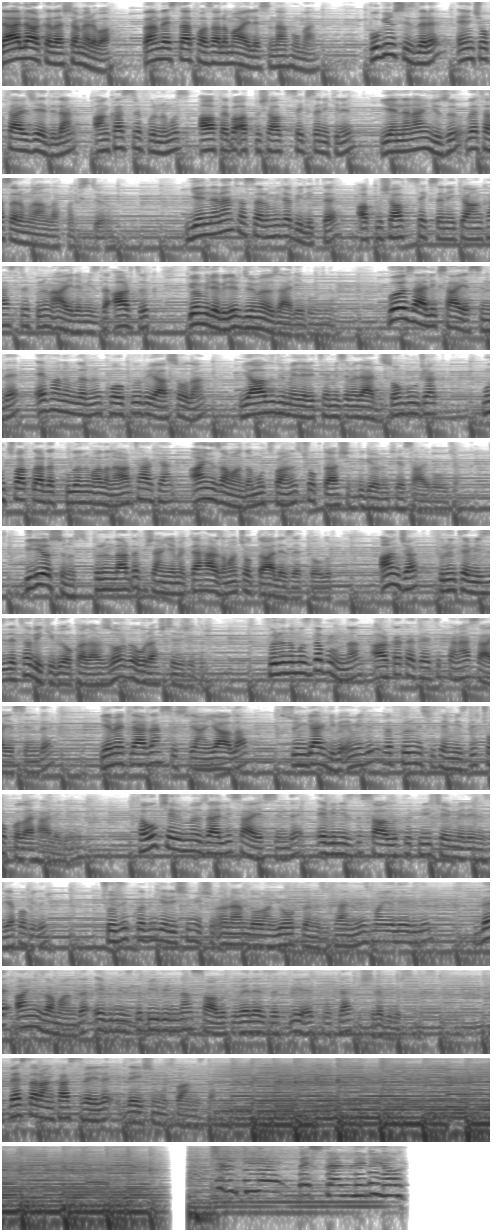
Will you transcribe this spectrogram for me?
Değerli arkadaşlar merhaba. Ben Vestel Pazarlama ailesinden Humen. Bugün sizlere en çok tercih edilen Ankastre fırınımız AFB 6682'nin yenilenen yüzü ve tasarımını anlatmak istiyorum. Yenilenen tasarımıyla birlikte 6682 Ankastre fırın ailemizde artık gömülebilir düğme özelliği bulunuyor. Bu özellik sayesinde ev hanımlarının korkulu rüyası olan yağlı düğmeleri temizleme derdi son bulacak, mutfaklarda kullanım alanı artarken aynı zamanda mutfağınız çok daha şık bir görüntüye sahip olacak. Biliyorsunuz fırınlarda pişen yemekler her zaman çok daha lezzetli olur. Ancak fırın temizliği de tabii ki bir o kadar zor ve uğraştırıcıdır. Fırınımızda bulunan arka katalitik panel sayesinde yemeklerden sıçrayan yağlar sünger gibi emilir ve fırın içi temizliği çok kolay hale gelir. Tavuk çevirme özelliği sayesinde evinizde sağlıklı piliç çevirmelerinizi yapabilir, çocukların gelişimi için önemli olan yoğurtlarınızı kendiniz mayalayabilir ve aynı zamanda evinizde birbirinden sağlıklı ve lezzetli ekmekler pişirebilirsiniz. Vestar Ankastre ile değişim mutfağınızda. Türkiye bestenleniyor.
